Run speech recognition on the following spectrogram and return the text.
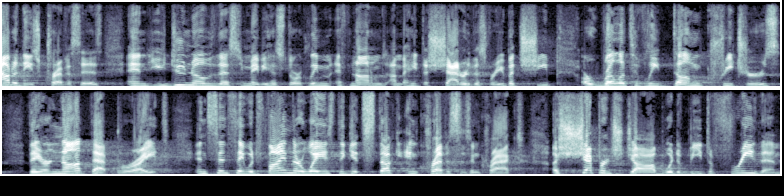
out of these crevices. And you do know this maybe historically. If not, I'm, I hate to shatter this for you, but sheep are relatively dumb creatures. They are not that bright. And since they would find their ways to get stuck in crevices and cracks, a shepherd's job would be to free them.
